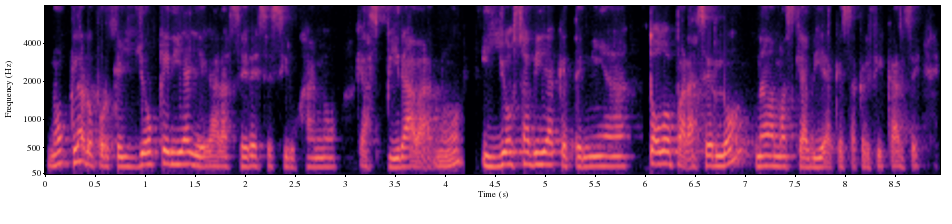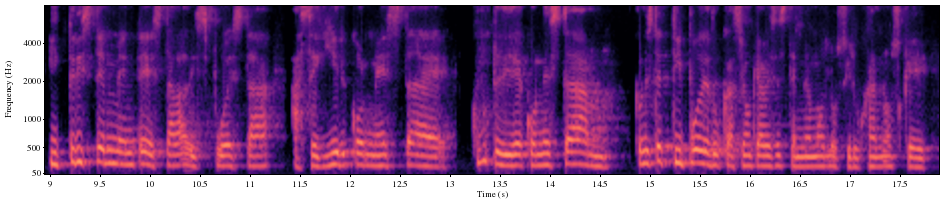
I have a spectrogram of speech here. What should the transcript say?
¿no? Claro, porque yo quería llegar a ser ese cirujano que aspiraba, ¿no? Y yo sabía que tenía todo para hacerlo, nada más que había que sacrificarse. Y tristemente estaba dispuesta a seguir con esta, ¿cómo te diré? Con esta con este tipo de educación que a veces tenemos los cirujanos que,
